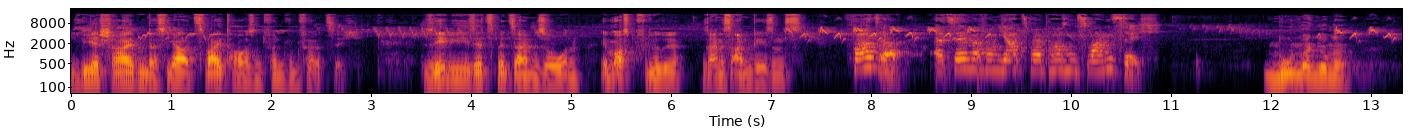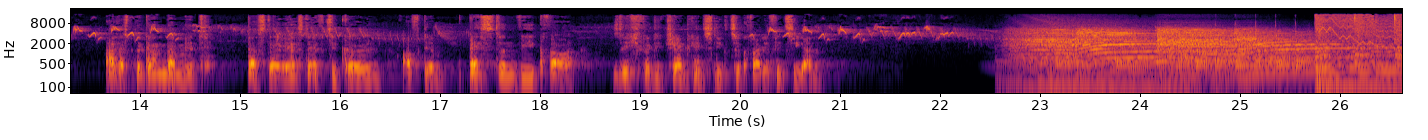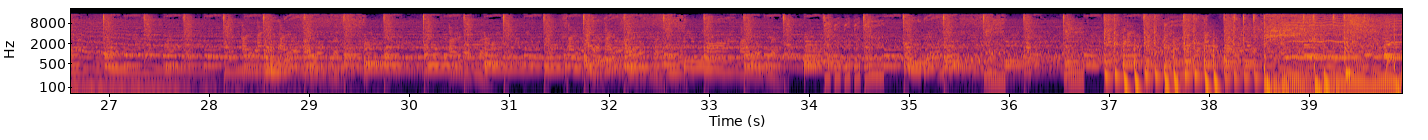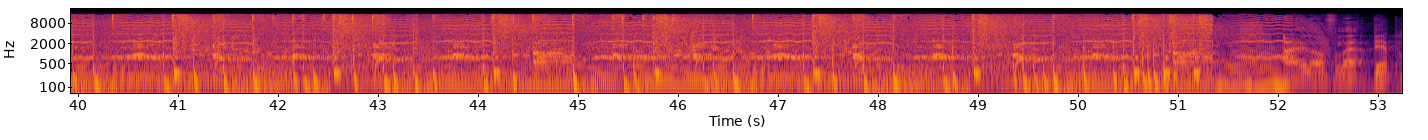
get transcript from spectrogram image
Wir schreiben das Jahr 2045. Sebi sitzt mit seinem Sohn im Ostflügel seines Anwesens. Vater, erzähl mal vom Jahr 2020. Nun, mein Junge, alles begann damit, dass der erste FC Köln auf dem besten Weg war, sich für die Champions League zu qualifizieren.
